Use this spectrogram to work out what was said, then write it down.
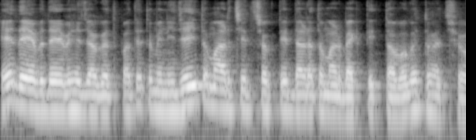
হে দেব দেব হে জগৎপতে, তুমি নিজেই তোমার চিত শক্তির দ্বারা তোমার ব্যক্তিত্ব অবগত আছো।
